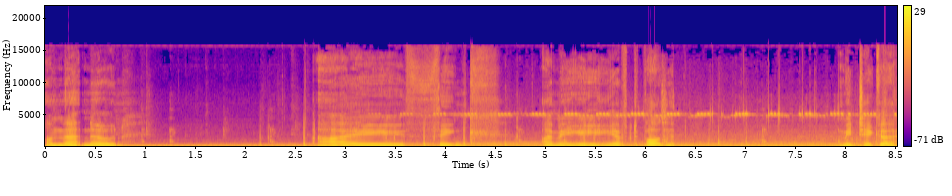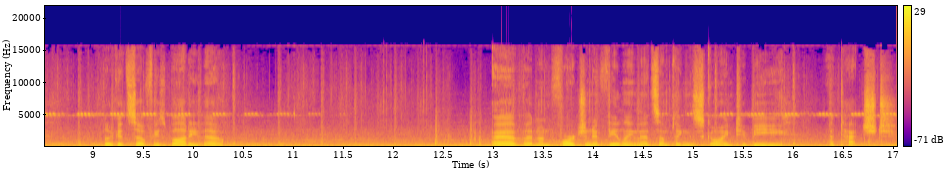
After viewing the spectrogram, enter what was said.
On that note, I think I may have to pause it. Let me take a look at Sophie's body, though. I have an unfortunate feeling that something's going to be attached.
